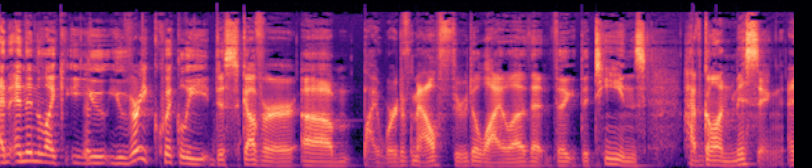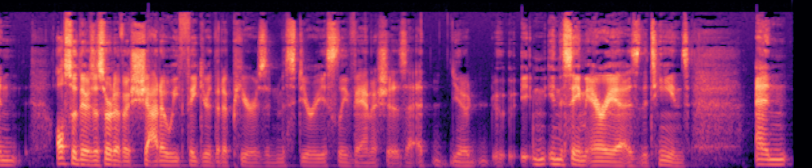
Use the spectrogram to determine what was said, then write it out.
and and then like you you very quickly discover um, by word of mouth through Delilah that the the teens have gone missing, and also there's a sort of a shadowy figure that appears and mysteriously vanishes at you know in, in the same area as the teens, and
